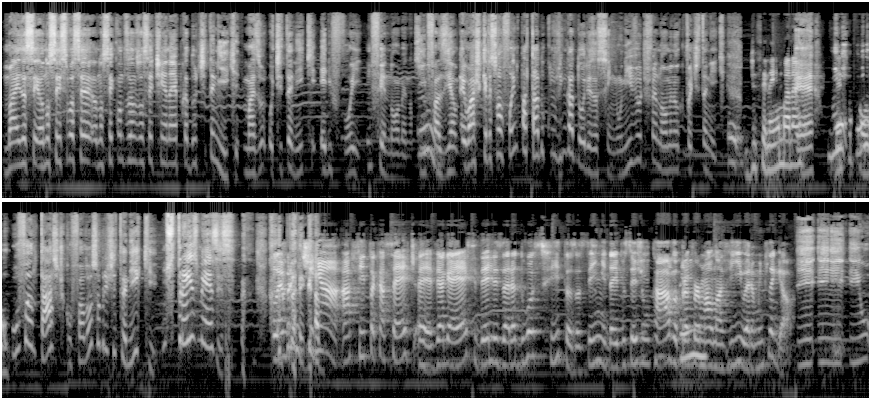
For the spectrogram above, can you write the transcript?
Mas assim, eu não sei se você. Eu não sei quantos anos você tinha na época do Titanic. Mas o, o Titanic, ele foi um fenômeno que Hum. fazia. Eu acho que ele só foi empatado com Vingadores, assim, o nível de fenômeno que foi Titanic. De cinema, né? É, o, o, o Fantástico falou sobre Titanic uns três meses. Eu lembro Tá que tinha a fita cassete, é, VHS deles, era duas fitas, assim, e daí você juntava pra Sim. formar o navio, era muito legal. E, e, e o.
